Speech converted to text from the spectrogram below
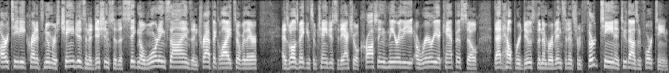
RTD credits numerous changes and additions to the signal warning signs and traffic lights over there, as well as making some changes to the actual crossings near the Auraria campus. So that helped reduce the number of incidents from 13 in 2014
